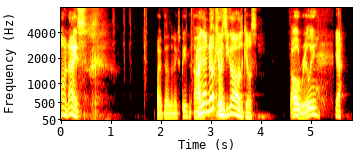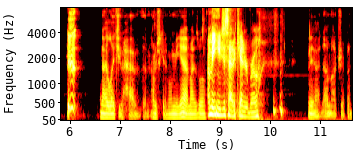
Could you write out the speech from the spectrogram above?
Oh, nice. 5000 XP. I got Um, no kills. You got all the kills. Oh, really? Yeah. And I let you have them. I'm just kidding. I mean, yeah, might as well. I mean, he just had a Kedr, bro. Yeah, no, I'm not tripping.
